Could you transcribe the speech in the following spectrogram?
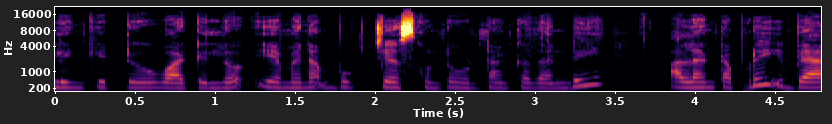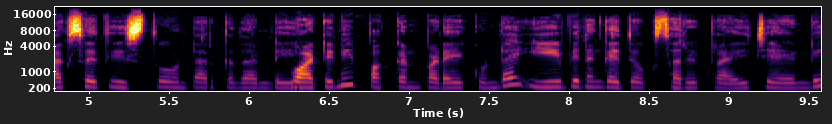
బ్లింకిట్ వాటిల్లో ఏమైనా బుక్ చేసుకుంటూ ఉంటాం కదండి. అలాంటప్పుడు ఈ బ్యాగ్స్ అయితే ఇస్తూ ఉంటారు కదండి. వాటిని పక్కన పడేయకుండా ఈ విధంగా అయితే ఒకసారి ట్రై చేయండి.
